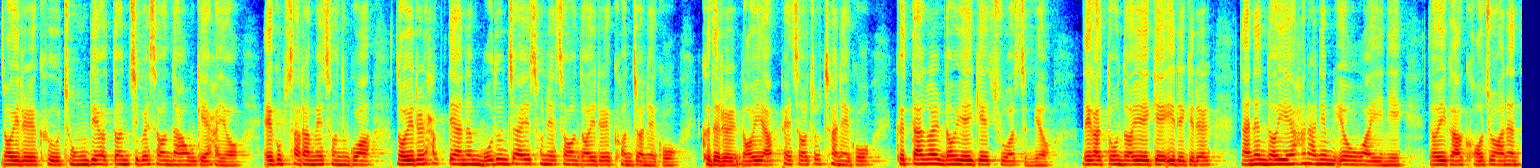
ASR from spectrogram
너희를 그 종되었던 집에서 나오게 하여 애굽 사람의 손과 너희를 학대하는 모든 자의 손에서 너희를 건져내고 그들을 너희 앞에서 쫓아내고 그 땅을 너희에게 주었으며 내가 또 너희에게 이르기를 나는 너희의 하나님 여호와이니 너희가 거주하는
